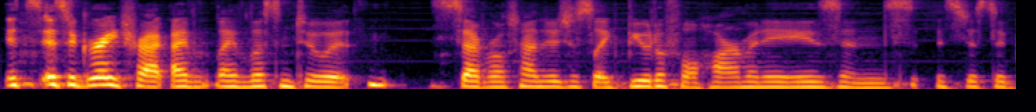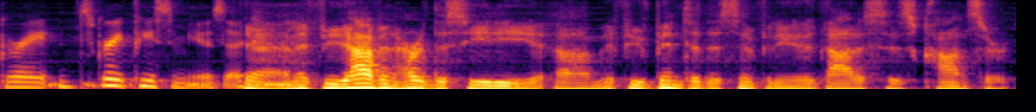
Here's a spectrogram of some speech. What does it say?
It's it's a great track. I've I've listened to it several times. It's just like beautiful harmonies, and it's- it's just a great it's a great piece of music. Yeah, and if you haven't heard the CD, um, if you've been to the Symphony of the Goddesses concert,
